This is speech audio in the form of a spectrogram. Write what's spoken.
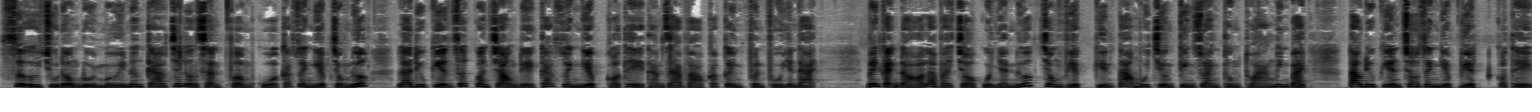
Sự chủ động đổi mới nâng cao chất lượng sản phẩm của các doanh nghiệp trong nước là điều kiện rất quan trọng để các doanh nghiệp có thể tham gia vào các kênh phân phối hiện đại. Bên cạnh đó là vai trò của nhà nước trong việc kiến tạo môi trường kinh doanh thông thoáng minh bạch, tạo điều kiện cho doanh nghiệp Việt có thể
